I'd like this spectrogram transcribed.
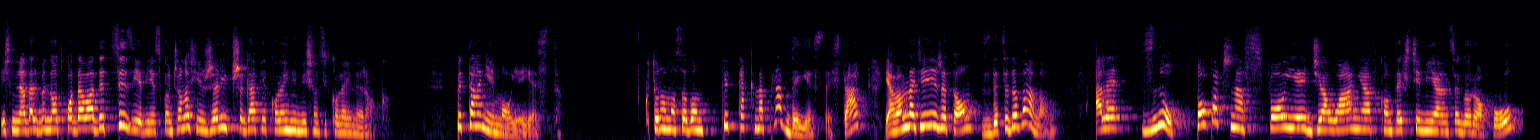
jeśli nadal będę odkładała decyzje w nieskończoność, jeżeli przegapię kolejny miesiąc i kolejny rok. Pytanie moje jest, którą osobą ty tak naprawdę jesteś, tak? Ja mam nadzieję, że tą zdecydowaną. Ale znów popatrz na swoje działania w kontekście mijającego roku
